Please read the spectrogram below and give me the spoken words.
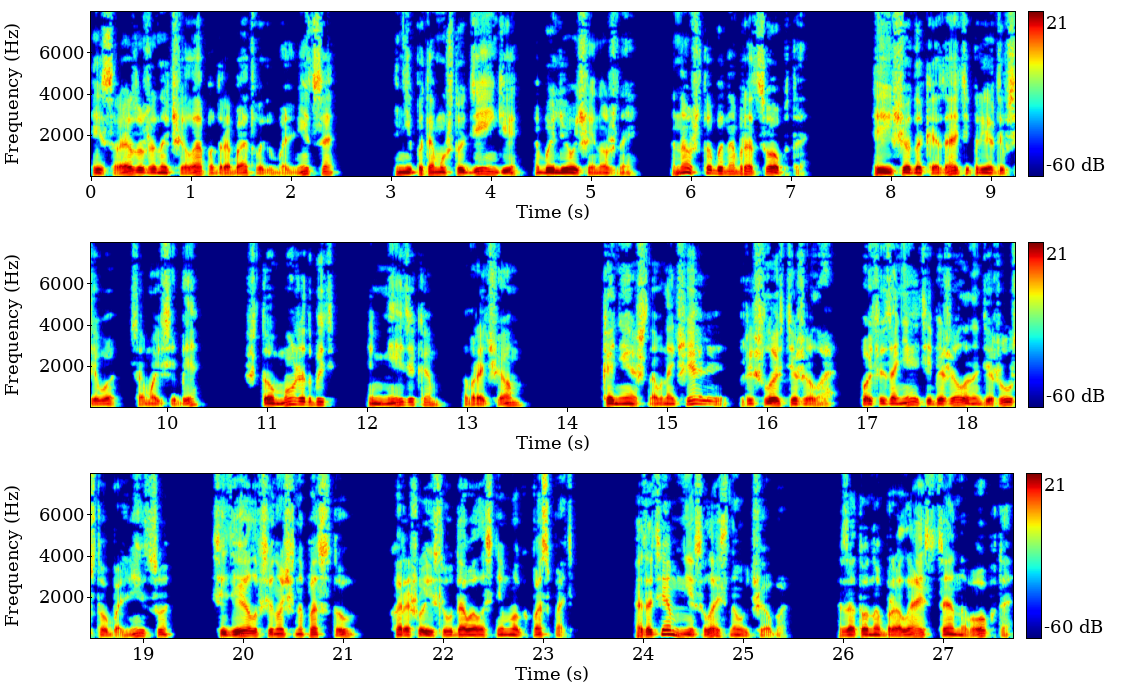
и сразу же начала подрабатывать в больнице, не потому, что деньги были очень нужны, но чтобы набраться опыта. И еще доказать, и прежде всего самой себе, что может быть медиком, врачом. Конечно, вначале пришлось тяжело. После занятий бежала на дежурство в больницу, сидела всю ночь на посту, хорошо, если удавалось немного поспать. А затем неслась на учебу. Зато набралась ценного опыта,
